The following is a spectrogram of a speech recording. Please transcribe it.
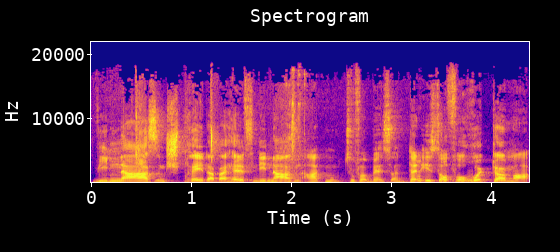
wie Nasenspray dabei helfen, die Nasenatmung zu verbessern. Das ist doch verrückt, hör mal.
